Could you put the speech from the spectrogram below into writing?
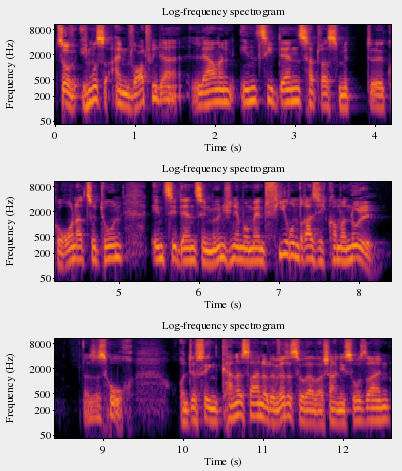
So, ich muss ein Wort wieder lernen. Inzidenz hat was mit äh, Corona zu tun. Inzidenz in München im Moment 34,0. Das ist hoch. Und deswegen kann es sein, oder wird es sogar wahrscheinlich so sein,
